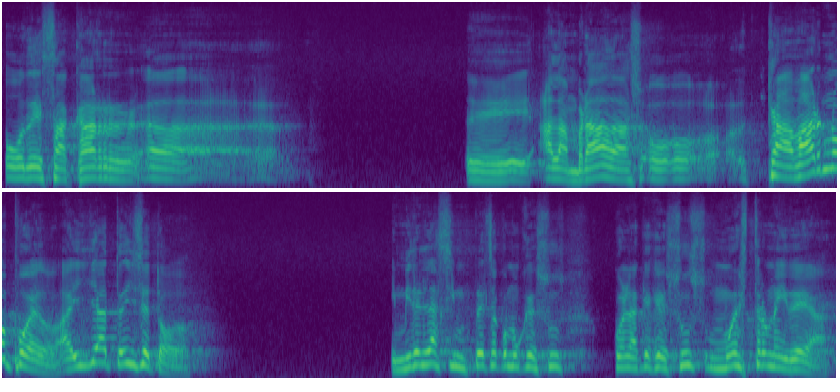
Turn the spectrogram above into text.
o de sacar ah, eh, alambradas o, cavar no puedo. Ahí ya te dice todo. Y miren la simpleza con la que Jesús muestra una idea,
